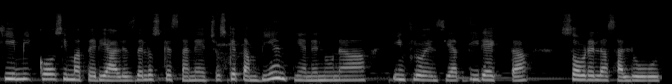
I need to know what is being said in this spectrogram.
químicos y materiales de los que están hechos que también tienen una influencia directa sobre la salud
